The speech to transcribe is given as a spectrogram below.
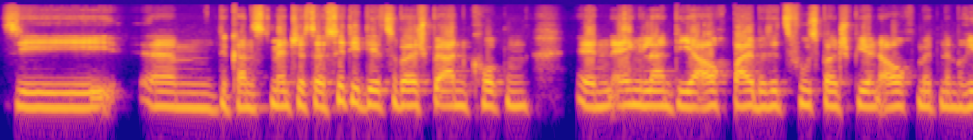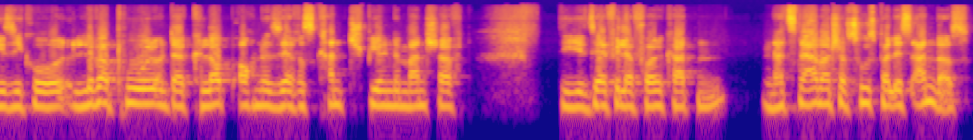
Sie, ähm, du kannst Manchester City dir zum Beispiel angucken, in England, die ja auch Ballbesitzfußball spielen, auch mit einem Risiko. Liverpool unter Klopp auch eine sehr riskant spielende Mannschaft die sehr viel Erfolg hatten. Nationalmannschaftsfußball ist anders.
